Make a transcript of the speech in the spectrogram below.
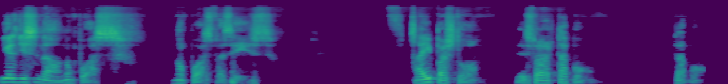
E ele disse: Não, não posso, não posso fazer isso. Aí, pastor, eles falaram: Tá bom, tá bom.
